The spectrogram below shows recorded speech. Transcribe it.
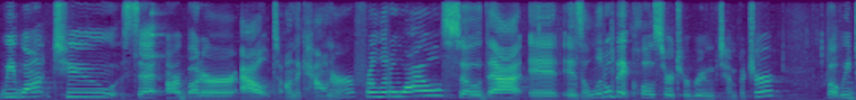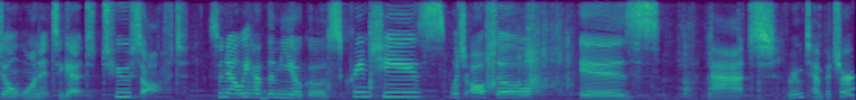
We want to set our butter out on the counter for a little while so that it is a little bit closer to room temperature, but we don't want it to get too soft. So now we have the Miyoko's cream cheese, which also is at room temperature.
